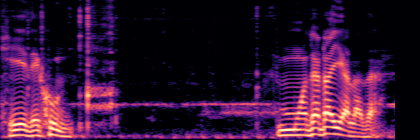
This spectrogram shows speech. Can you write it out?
খেয়ে দেখুন। মজাটাই আলাদা।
